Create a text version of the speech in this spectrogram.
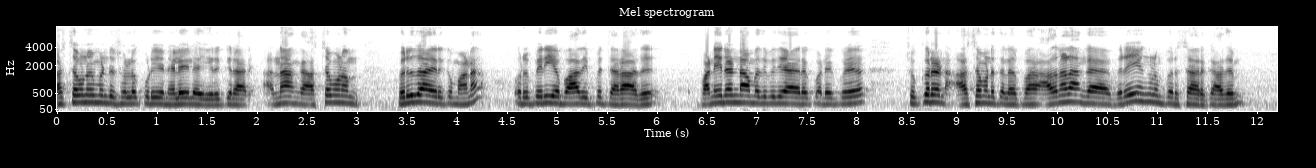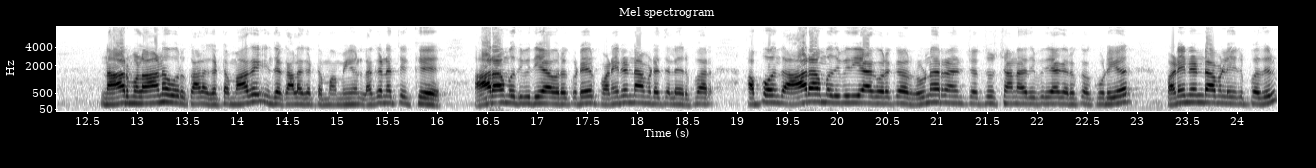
அஸ்தமனம் என்று சொல்லக்கூடிய நிலையில் இருக்கிறார். ஆனால் அங்கே அஸ்தமனம் பெரிதாக இருக்குமான ஒரு பெரிய பாதிப்பு தராது. பன்னிரெண்டாம் அதிபதியாக இருக்கக்கூடிய சுக்கிரன் அசமனத்தில் இருப்பார். அதனால் அங்கே விரயங்களும் பெருசாக இருக்காது. நார்மலான ஒரு காலகட்டமாக இந்த காலகட்டம் அமையும். லக்னத்துக்கு ஆறாம் அதிபதியாக வரக்கூடிய பன்னிரெண்டாம் இடத்தில் இருப்பார். அப்போது அந்த ஆறாம் அதிபதியாக இருக்க ருணர் சதுஷ்டான அதிபதியாக இருக்கக்கூடியவர் பன்னிரெண்டாம் இருப்பதில்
